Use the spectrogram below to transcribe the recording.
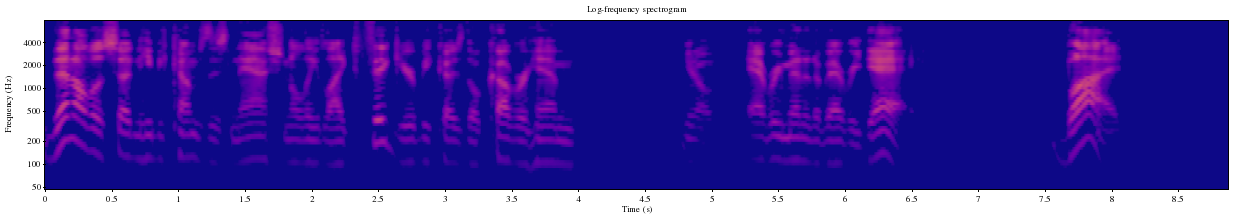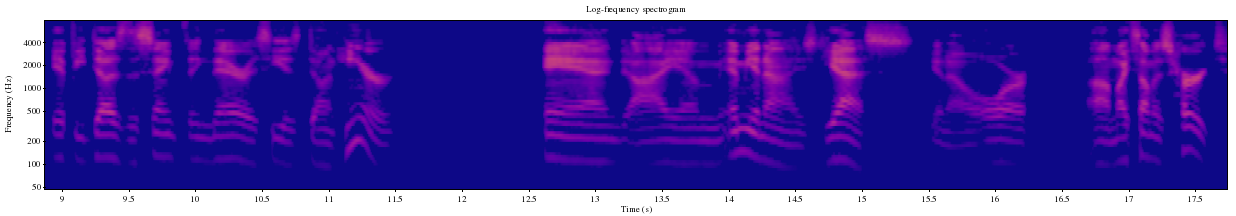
then all of a sudden he becomes this nationally liked figure because they'll cover him, you know, every minute of every day. But if he does the same thing there as he has done here, and I am immunized, yes, you know, or uh, my thumb is hurt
